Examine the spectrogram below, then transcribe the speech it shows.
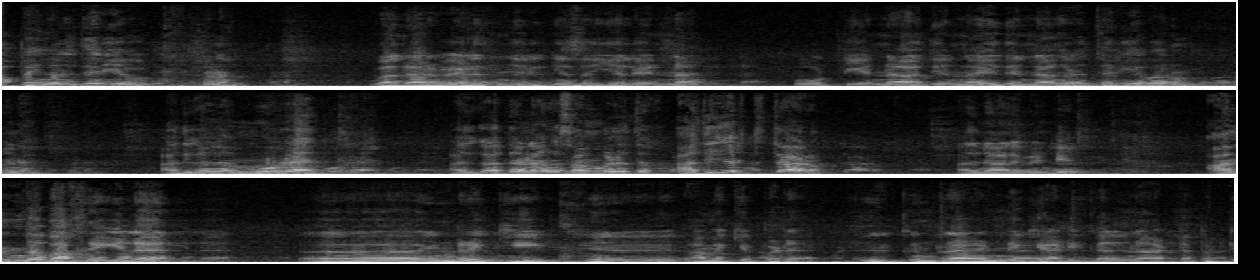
அப்ப எங்களுக்கு தெரியும் என்ன? இவ்வளவு நேரம் வேலை செஞ்சிருக்கீங்க செய்யல என்ன? ஓட்டி என்ன? அது என்ன? இது என்னங்கிறது தெரிய வரும். என்ன? அதுக்கெல்லாம் மூட அதுக்காக தான் நாங்கள் சம்பளத்தை அதிகரித்து தரோம் அதனால வேண்டி அந்த வகையில் இன்றைக்கு அமைக்கப்பட இருக்கின்ற இன்னைக்கு அடிக்கல் நாட்டப்பட்டு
